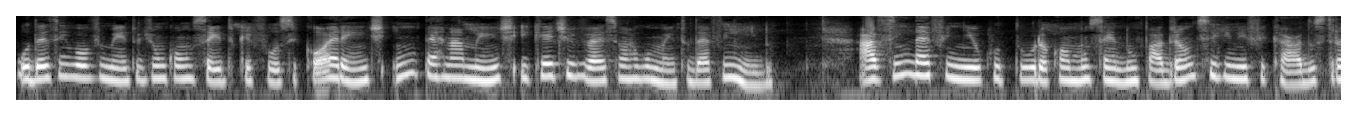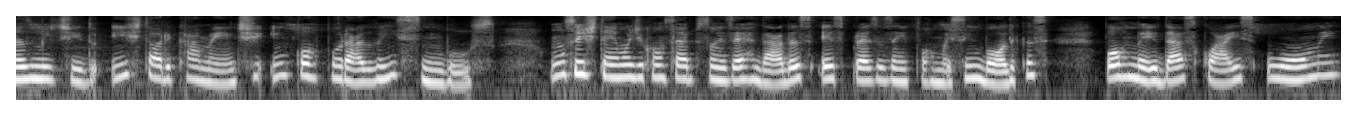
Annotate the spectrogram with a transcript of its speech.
o desenvolvimento de um conceito que fosse coerente internamente e que tivesse um argumento definido. Assim, definiu cultura como sendo um padrão de significados transmitido historicamente, incorporado em símbolos, um sistema de concepções herdadas expressas em formas simbólicas, por meio das quais o homem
